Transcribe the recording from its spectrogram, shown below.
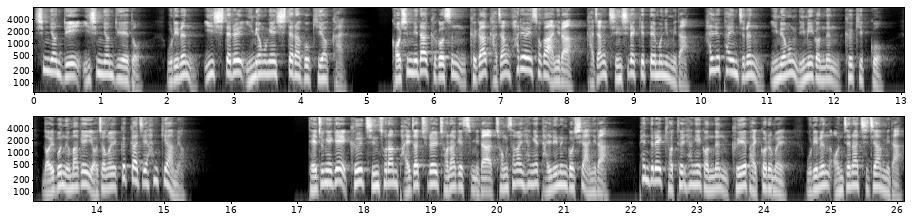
10년 뒤, 20년 뒤에도 우리는 이 시대를 이명웅의 시대라고 기억할 것입니다. 그것은 그가 가장 화려해서가 아니라 가장 진실했기 때문입니다. 한류타임즈는 이명웅 님이 걷는 그 깊고 넓은 음악의 여정을 끝까지 함께하며 대중에게 그 진솔한 발자취를 전하겠습니다. 정상을 향해 달리는 것이 아니라 팬들의 곁을 향해 걷는 그의 발걸음을 우리는 언제나 지지합니다.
